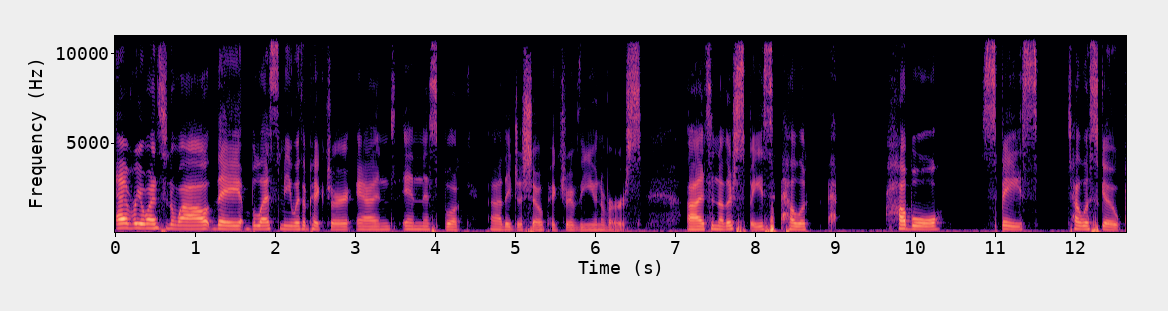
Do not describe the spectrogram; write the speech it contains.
every once in a while, they bless me with a picture. And in this book, uh, they just show a picture of the universe. Uh, it's another space heli- Hubble space telescope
